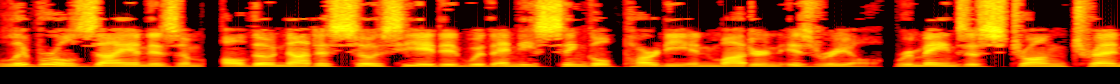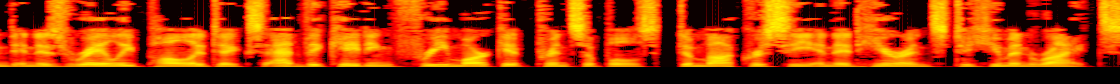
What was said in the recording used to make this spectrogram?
Liberal Zionism, although not associated with any single party in modern Israel, remains a strong trend in Israeli politics advocating free market principles, democracy and adherence to human rights.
